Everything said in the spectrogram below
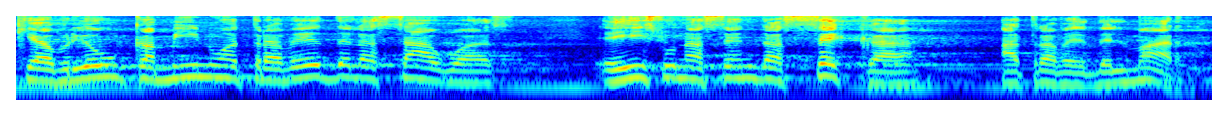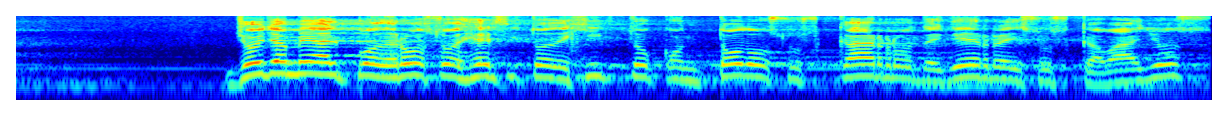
que abrió un camino a través de las aguas e hizo una senda seca a través del mar. Yo llamé al poderoso ejército de Egipto con todos sus carros de guerra y sus caballos,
